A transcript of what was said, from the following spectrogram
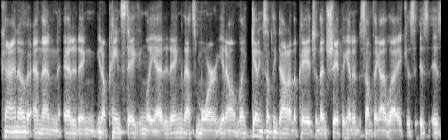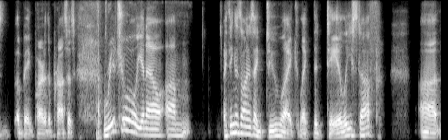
kind of and then editing, you know, painstakingly editing. That's more, you know, like getting something down on the page and then shaping it into something I like is is is a big part of the process. Ritual, you know, um I think as long as I do like like the daily stuff, uh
